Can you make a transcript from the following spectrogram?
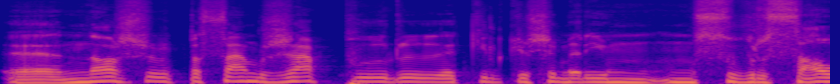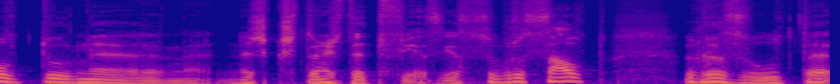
Uh, nós passámos já por aquilo que eu chamaria um, um sobressalto na, na, nas questões da defesa. Esse sobressalto resulta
